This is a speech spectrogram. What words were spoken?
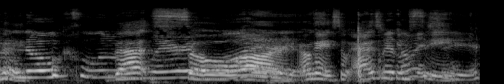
have Okay. no clue That's so hard. Okay, so as you can see, see.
